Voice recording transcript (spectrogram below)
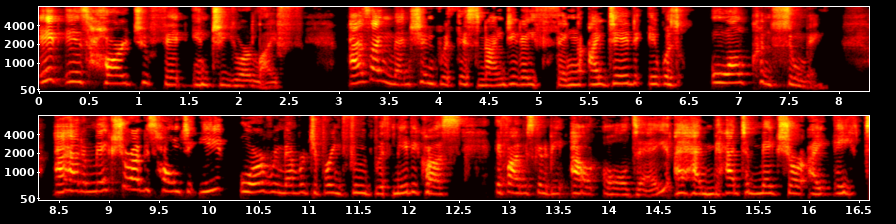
it is hard to fit into your life. As I mentioned with this 90 day thing I did, it was all consuming. I had to make sure I was home to eat or remember to bring food with me because if I was going to be out all day, I had, had to make sure I ate.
